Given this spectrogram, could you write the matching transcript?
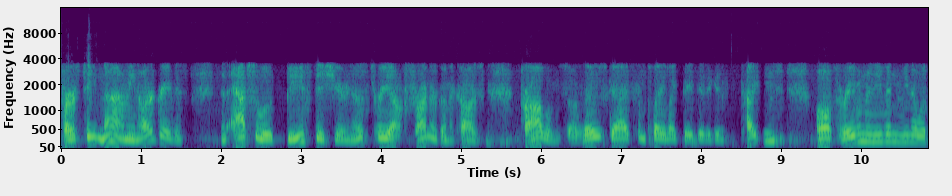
first team. No, I mean Hargrave is an absolute beast this year, and those three out front are going to cause problems. So if those guys can play like they did against the Titans, all three of them, and even you know with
